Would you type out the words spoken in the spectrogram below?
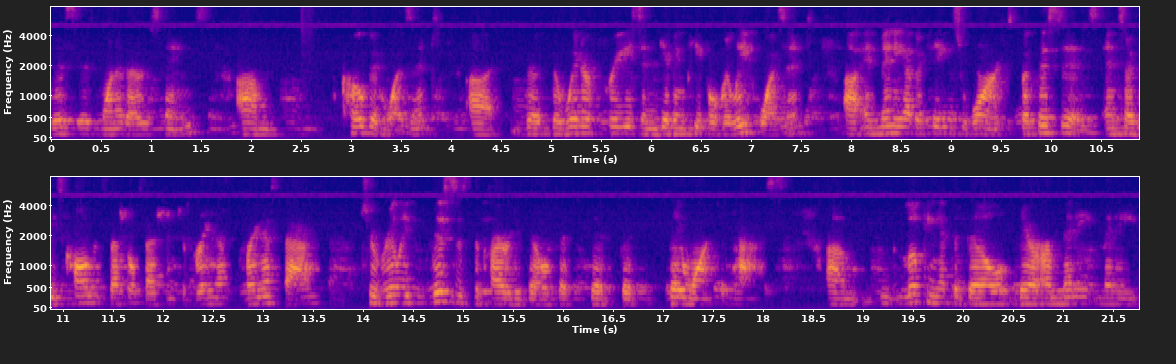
this is one of those things. Um, COVID wasn't. Uh, the, the winter freeze and giving people relief wasn't. Uh, and many other things weren't, but this is. And so he's called a special session to bring us bring us back to really, this is the priority bill that, that, that they want to pass. Um, looking at the bill, there are many, many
